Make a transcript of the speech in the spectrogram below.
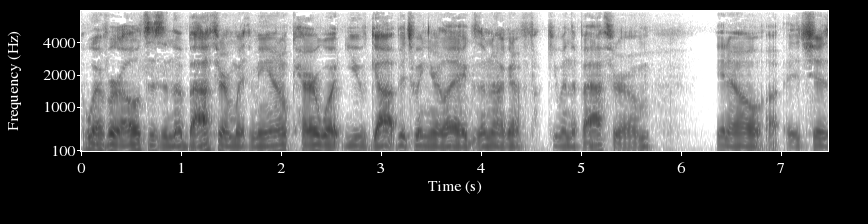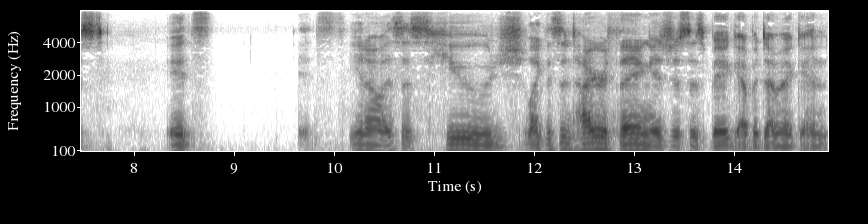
whoever else is in the bathroom with me. I don't care what you've got between your legs. I'm not gonna fuck you in the bathroom. You know, uh, it's just, it's it's you know it's this huge like this entire thing is just this big epidemic and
